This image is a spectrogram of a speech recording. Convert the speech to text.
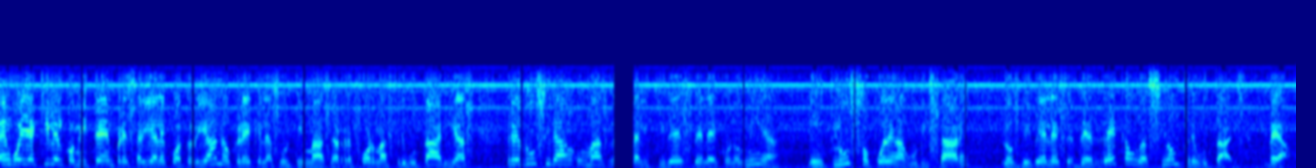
En Guayaquil, el Comité Empresarial Ecuatoriano cree que las últimas reformas tributarias reducirán aún más la liquidez de la economía. Incluso pueden agudizar los niveles de recaudación tributaria. Veamos.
